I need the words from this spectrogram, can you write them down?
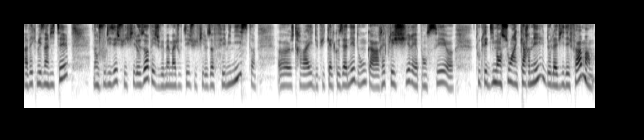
avec mes invités. Donc, je vous disais, je suis philosophe et je vais même ajouter, je suis philosophe féministe. je travaille depuis quelques années donc à réfléchir et à penser toutes les dimensions incarnées de la vie des femmes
